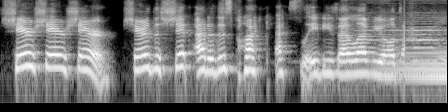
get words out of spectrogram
share, share, share, share the shit out of this podcast, ladies. I love you all.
